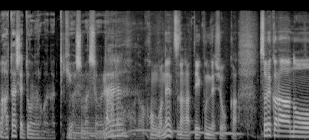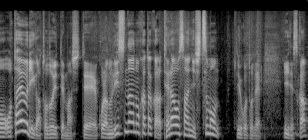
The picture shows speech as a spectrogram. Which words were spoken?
まあ果たしてどうなのかなって気がしますよね。なるほど今後ねつながっていくんでしょうかそれからあのお便りが届いてましてこれあのリスナーの方から寺尾さんに質問ということでいいですか、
